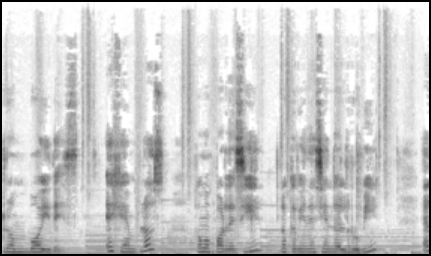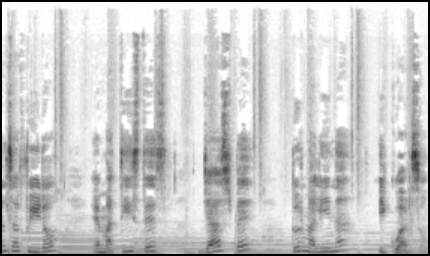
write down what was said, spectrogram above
romboides. Ejemplos, como por decir lo que viene siendo el rubí, el zafiro, hematistes, jaspe, turmalina y cuarzo.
